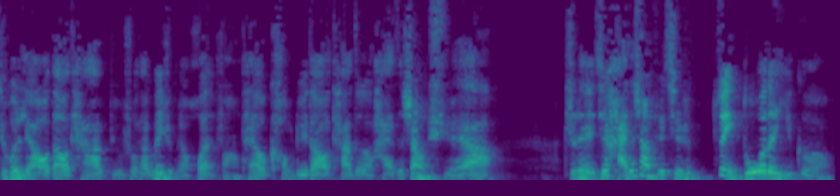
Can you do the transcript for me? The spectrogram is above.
就会聊到他，比如说他为什么要换房，他要考虑到他的孩子上学啊之类。其实孩子上学其实最多的一个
